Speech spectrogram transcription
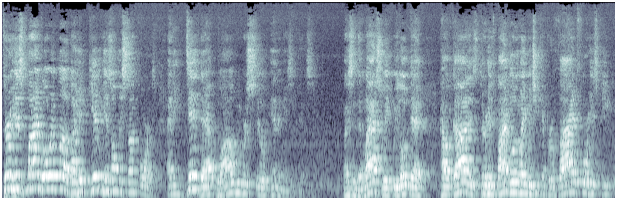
through his mind-blowing love by him giving his only son for us. And he did that while we were still enemies of his. Like I said, then last week, we looked at how God is, through his mind-blowing way which he can provide for his people.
